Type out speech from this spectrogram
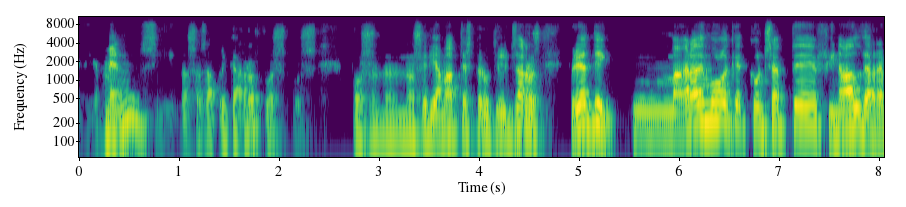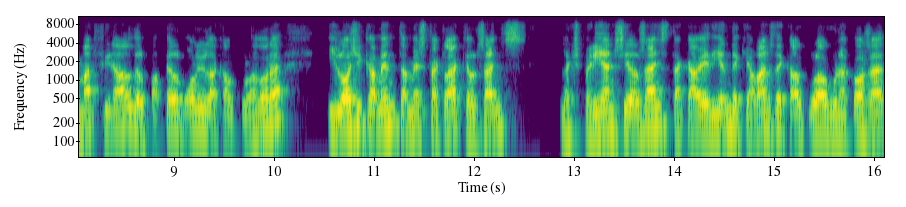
evidentment, si no saps aplicar-los, doncs, doncs, doncs no seríem aptes per utilitzar-los. Però ja et dic, m'agrada molt aquest concepte final, de remat final, del paper, el boli i la calculadora, i lògicament també està clar que els anys, l'experiència dels anys t'acaba dient que abans de calcular alguna cosa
